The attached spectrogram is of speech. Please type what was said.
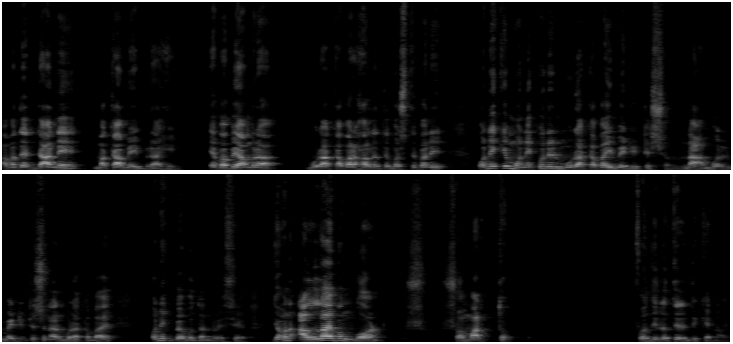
আমাদের ডানে মাকামে ইব্রাহিম। এভাবে আমরা মুরাকাবার হালতে বসতে পারি। অনেকে মনে করেন মুরাকাবাই মেডিটেশন না মেডিটেশন আর মুরাকাবায় অনেক ব্যবধান রয়েছে। যেমন আল্লাহ এবং গড সমার্থক ফজিলতের দিকে নয়।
